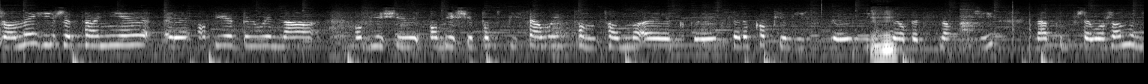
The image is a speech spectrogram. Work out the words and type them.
przełożone i że panie y, obie były na, obie się, obie się podpisały tą, tą y, kserokopię listy, listy Mhm. obecności na tym przełożonym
